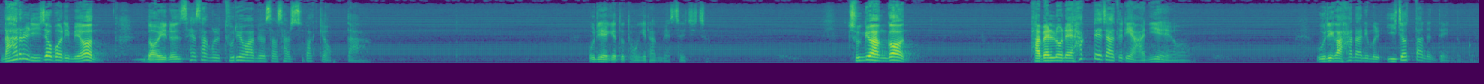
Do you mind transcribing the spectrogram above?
나를 잊어버리면 너희는 세상을 두려워하면서 살 수밖에 없다. 우리에게도 동일한 메시지죠. 중요한 건 바벨론의 학대자들이 아니에요. 우리가 하나님을 잊었다는 데 있는 거예요.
